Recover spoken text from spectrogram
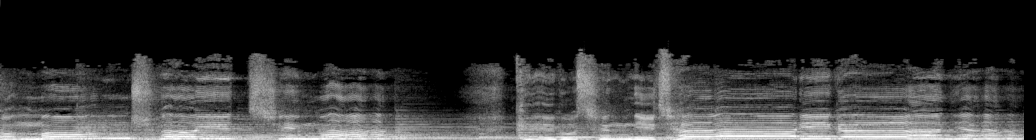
거기서 멈춰 있지만 그곳은 네 자리가 아냐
